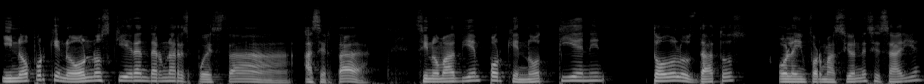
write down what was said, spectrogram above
Y no porque no nos quieran dar una respuesta acertada, sino más bien porque no tienen todos los datos o la información necesaria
